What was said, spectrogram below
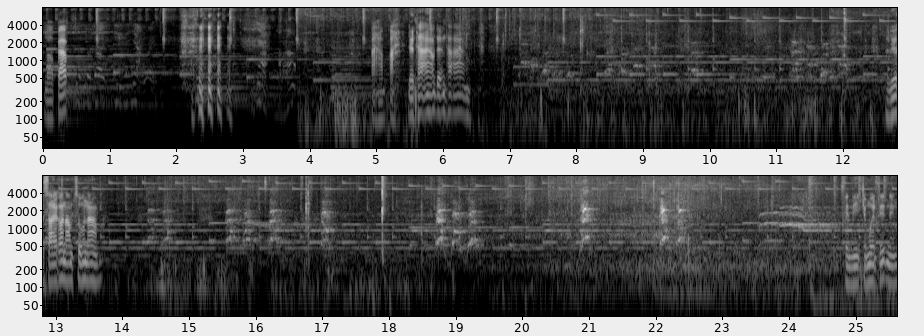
เหรอแป๊บยากกว่าตามไปเดินทางครับเดินทางเรือซ้ายเข้าน้ำซุ้มน้ำ ส้นนี้จะมืดนิดนึง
